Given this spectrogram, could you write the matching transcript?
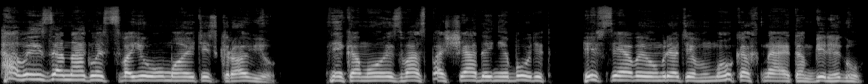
А вы за наглость свою умоетесь кровью. Никому из вас пощады не будет, и все вы умрете в муках на этом берегу».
